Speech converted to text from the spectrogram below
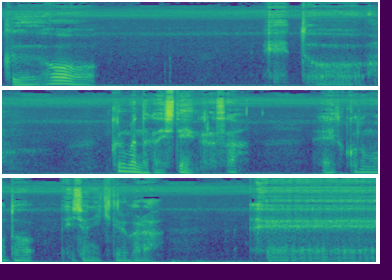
クをえー、っと車の中でしてへんからさ、えー、っと子供と一緒に来てるからえ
